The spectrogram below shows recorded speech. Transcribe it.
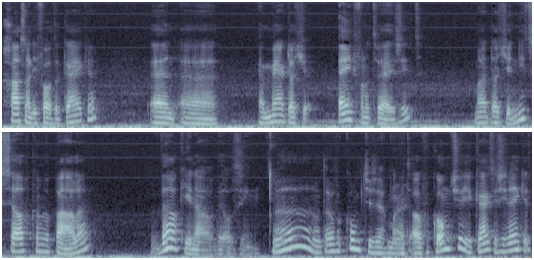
ga eens naar die foto kijken en, eh, en merk dat je één van de twee ziet, maar dat je niet zelf kunt bepalen welke je nou wil zien. Ah, want het overkomt je, zeg maar. Het overkomt je, je kijkt en zie in één keer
